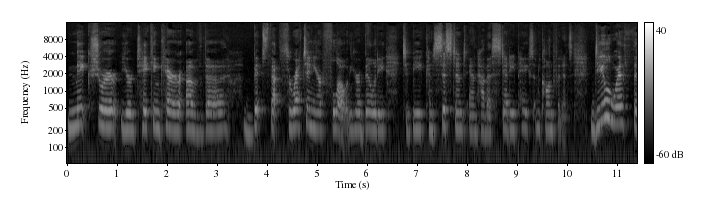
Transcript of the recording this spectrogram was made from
Make sure you're taking care of the bits that threaten your flow, your ability to be consistent and have a steady pace and confidence. Deal with the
